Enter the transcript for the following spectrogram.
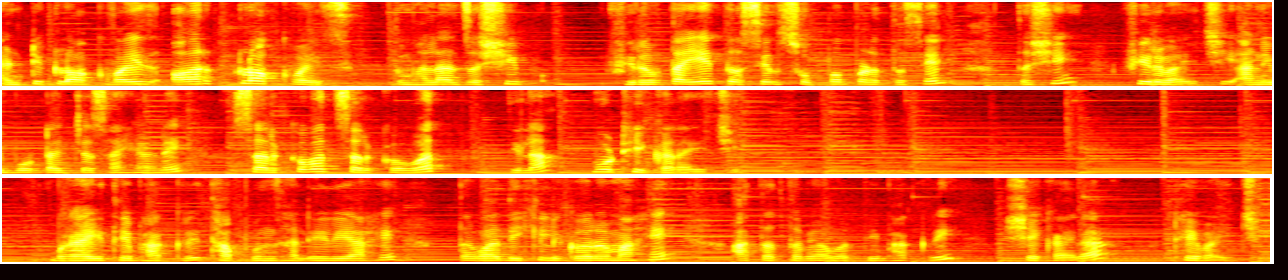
अँटी क्लॉकवाईज ऑर क्लॉकवाईज तुम्हाला जशी फिरवता येत असेल सोपं पडत असेल तशी फिरवायची आणि बोटांच्या साह्याने सरकवत सरकवत तिला मोठी करायची. बघा इथे भाकरी थापून झालेली आहे. तवा देखील गरम आहे. आता तव्यावरती भाकरी शेकायला ठेवायची.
